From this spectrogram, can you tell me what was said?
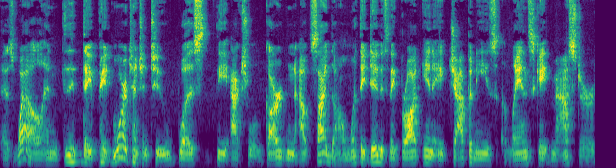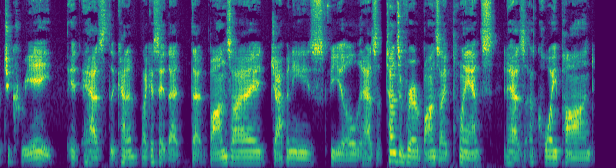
as well, and th- they paid more attention to, was the actual garden outside the home. What they did is they brought in a Japanese landscape master to create. It has the kind of, like I say, that that bonsai Japanese feel. It has tons of rare bonsai plants. It has a koi pond.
